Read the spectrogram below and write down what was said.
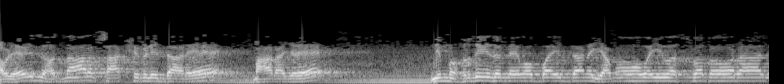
ಅವಳು ಹೇಳಿದ್ಲು, ಹದಿನಾಲ್ಕು ಸಾಕ್ಷಿಗಳಿದ್ದಾರೆ ಮಹಾರಾಜರೇ. ನಿಮ್ಮ ಹೃದಯದಲ್ಲೇ ಒಬ್ಬ ಇದ್ದಾನೆ, ಯಮೋ ವೈವಸ್ವತೋ ರಾಜ.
